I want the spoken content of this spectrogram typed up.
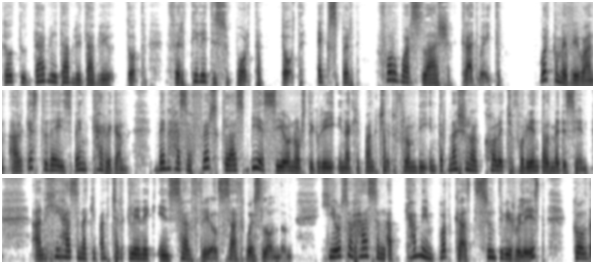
Go to www.fertilitysupport.expert forward slash graduate. Welcome everyone. Our guest today is Ben Carrigan. Ben has a first class BSc honors degree in acupuncture from the International College of Oriental Medicine, and he has an acupuncture clinic in Southfields, Southwest London. He also has an upcoming podcast soon to be released called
